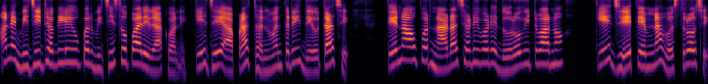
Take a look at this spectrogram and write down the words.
અને બીજી ઢગલી ઉપર બીજી સોપારી રાખવાની કે જે આપણા ધન્વંતરી દેવતા છે. તેના ઉપર નાડા છડી વડે દોરો વીંટવાનો કે જે તેમના વસ્ત્રો છે.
